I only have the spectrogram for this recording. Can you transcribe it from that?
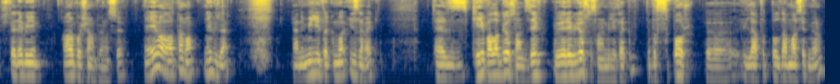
işte ne bileyim Avrupa Şampiyonası. Eyvallah tamam ne güzel. Yani milli takımı izlemek. E, keyif alabiliyorsan, zevk verebiliyorsa sana milli takım ya da spor, e, illa futboldan bahsetmiyorum.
